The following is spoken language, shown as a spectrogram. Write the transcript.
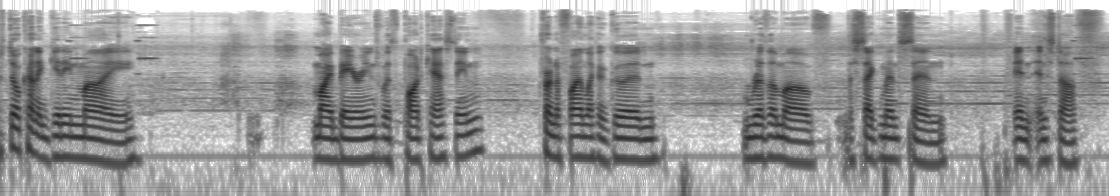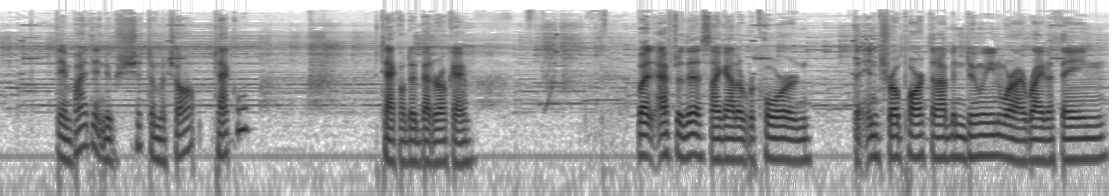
still kind of getting my my bearings with podcasting, trying to find like a good rhythm of the segments and and and stuff. Damn, but I didn't do shit to Machop. Tackle? Tackle did better, okay. But after this, I gotta record the intro part that I've been doing where I write a thing.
